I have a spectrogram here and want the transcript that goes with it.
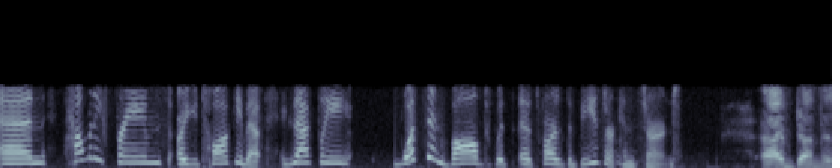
and how many frames are you talking about? Exactly what's involved with as far as the bees are concerned? I've done this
